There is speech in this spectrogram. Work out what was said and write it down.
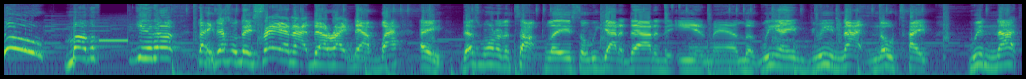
Woo, mother. Get up. Like, that's what they saying out there right now, boy. Hey, that's one of the top plays, so we got it down to the end, man. Look, we ain't, we not no type, we're not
